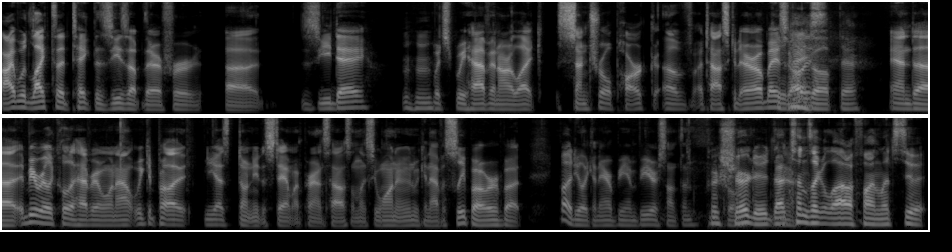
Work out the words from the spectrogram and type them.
I would like to take the Z's up there for uh, Z Day, Mm-hmm. which we have in our like central park of Atascadero, Base. I'll go up there. And uh, it'd be really cool to have everyone out. We could probably, you guys don't need to stay at my parents' house unless you want to, and we can have a sleepover, but probably do like an Airbnb or something. For Cool. sure, dude. That Yeah. sounds like a lot of fun. Let's do it.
